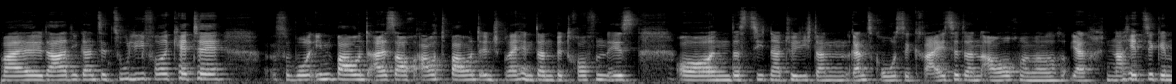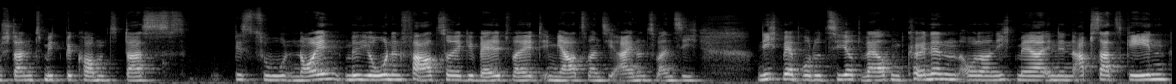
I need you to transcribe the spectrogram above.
weil da die ganze Zuliefererkette sowohl inbound als auch outbound entsprechend dann betroffen ist. Und das zieht natürlich dann ganz große Kreise dann auch, wenn man ja nach jetzigem Stand mitbekommt, dass bis zu neun Millionen Fahrzeuge weltweit im Jahr 2021 nicht mehr produziert werden können oder nicht mehr in den Absatz gehen.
